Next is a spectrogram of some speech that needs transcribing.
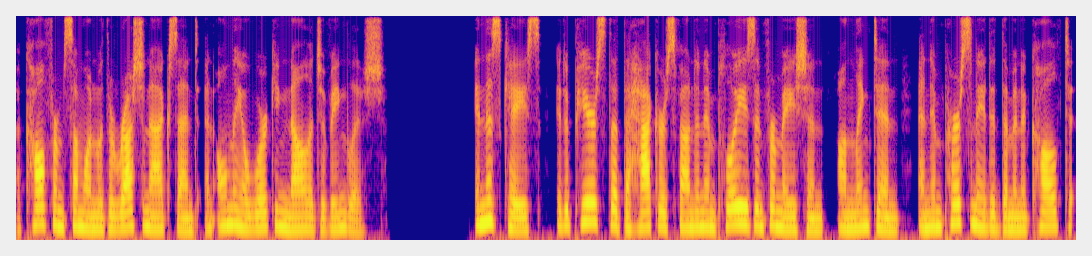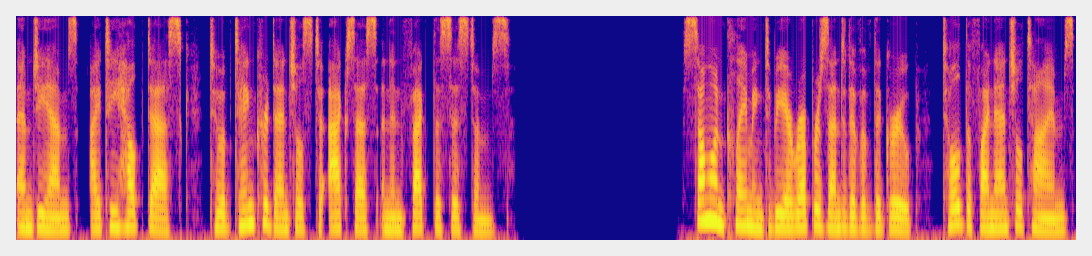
a call from someone with a Russian accent and only a working knowledge of English. In this case, it appears that the hackers found an employee's information on LinkedIn and impersonated them in a call to MGM's IT help desk to obtain credentials to access and infect the systems. Someone claiming to be a representative of the group told the Financial Times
